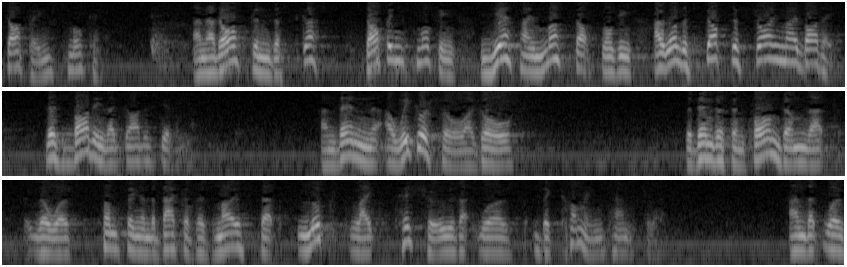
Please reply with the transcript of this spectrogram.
stopping smoking and had often discussed stopping smoking. Yes, I must stop smoking. I want to stop destroying my body, this body that God has given me. And then a week or so ago, the dentist informed him that there was something in the back of his mouth that looked like tissue that was becoming cancerous and that was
